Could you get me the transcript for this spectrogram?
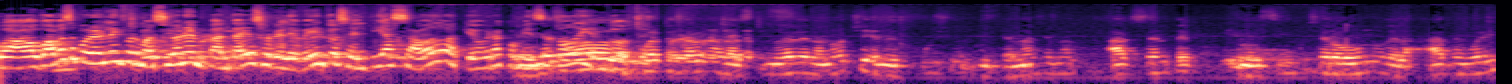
Wow, vamos a poner la información en pantalla sobre el evento. Es el día sábado. ¿A qué hora comienza todo y en dónde? Las puertas abren a las 9 de la noche en el Fusion International Art Center en el 501 de la Ardenway,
